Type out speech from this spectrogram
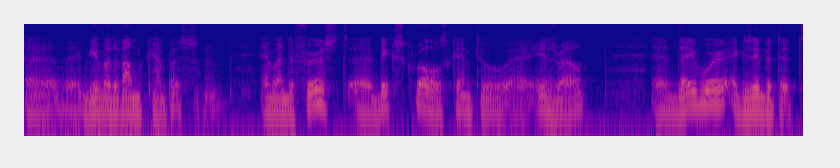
uh, the Givat Ram campus. Mm-hmm. And when the first uh, big scrolls came to uh, Israel, uh, they were exhibited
